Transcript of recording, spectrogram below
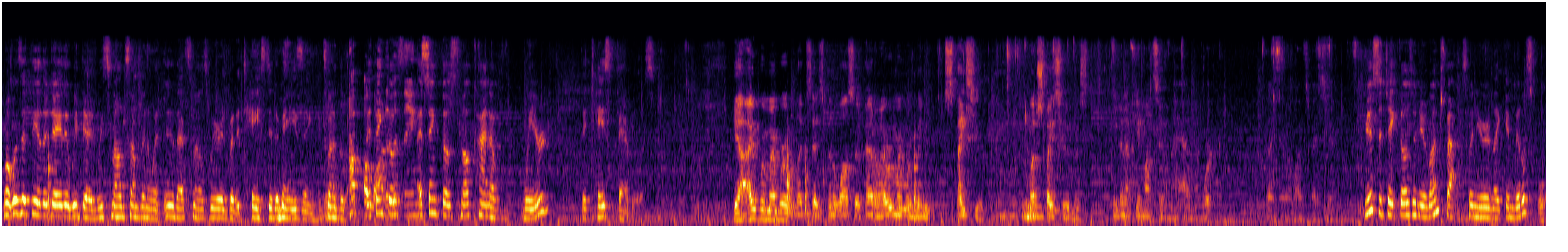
what was it the other day that we did? We smelled something and went, ooh, that smells weird, but it tasted amazing. It's one of those. A- a I think lot of the those. things. I think those smell kind of weird. They taste fabulous. Yeah, I remember. Like I said, it's been a while since I've had them. I remember them being spicier, mm-hmm. much spicier than this. Even a few months ago when I had them at work, like they were a lot spicier. You used to take those in your lunch lunchbox when you were like in middle school.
